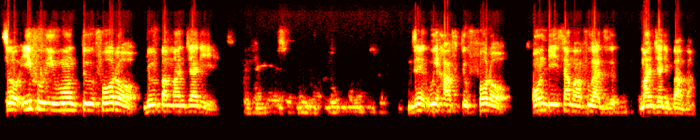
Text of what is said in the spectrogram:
So if we want to follow Rupa Manjari, then we have to follow only someone who has Manjari Baba.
